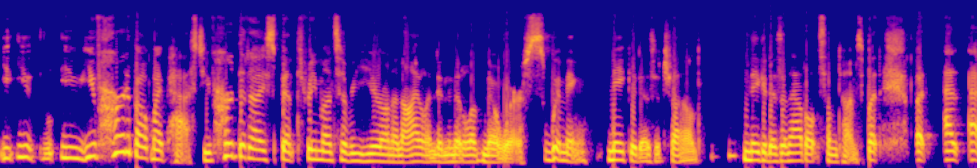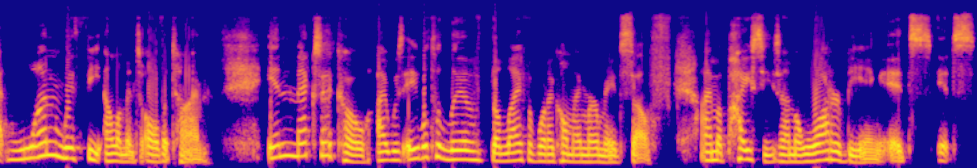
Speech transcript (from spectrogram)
you, you, you've heard about my past. You've heard that I spent three months every year on an island in the middle of nowhere, swimming naked as a child, naked as an adult sometimes, but, but at, at one with the elements all the time. In Mexico, I was able to live the life of what I call my mermaid self. I'm a Pisces. I'm a water being. It's, it's,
